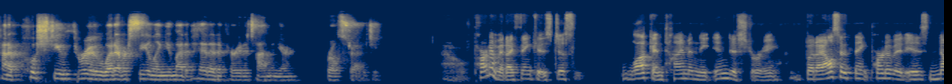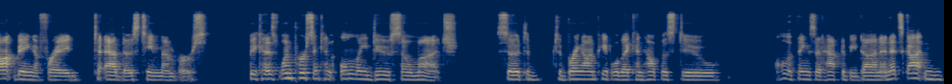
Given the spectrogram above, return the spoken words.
kind of pushed you through whatever ceiling you might have hit at a period of time in your growth strategy? Oh, part of it, I think, is just luck and time in the industry. But I also think part of it is not being afraid to add those team members because one person can only do so much. So to to bring on people that can help us do all the things that have to be done. And it's gotten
